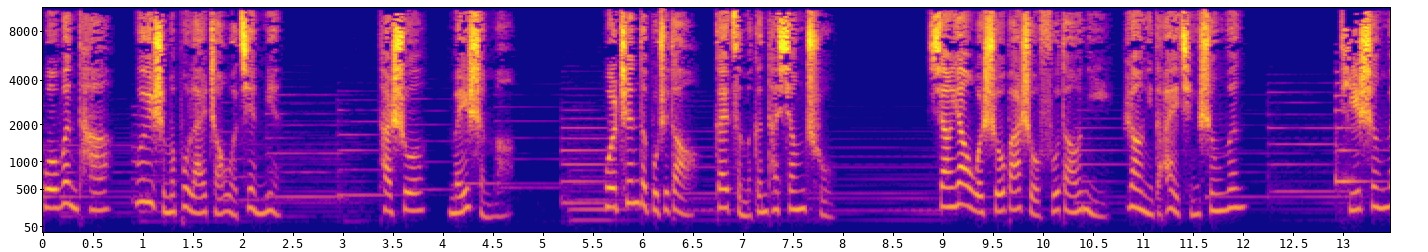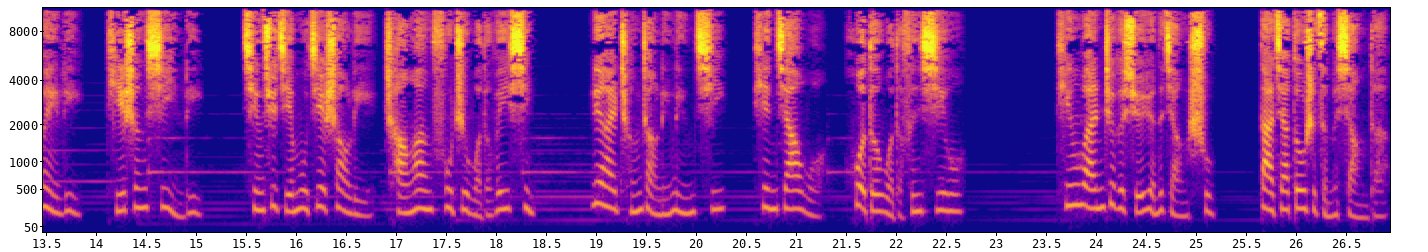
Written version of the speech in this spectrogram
我问他为什么不来找我见面，他说没什么，我真的不知道该怎么跟他相处。想要我手把手辅导你，让你的爱情升温，提升魅力，提升吸引力，请去节目介绍里长按复制我的微信“恋爱成长零零七”，添加我，获得我的分析哦。听完这个学员的讲述，大家都是怎么想的？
